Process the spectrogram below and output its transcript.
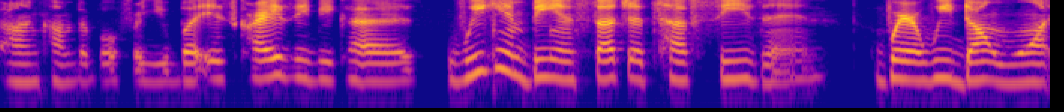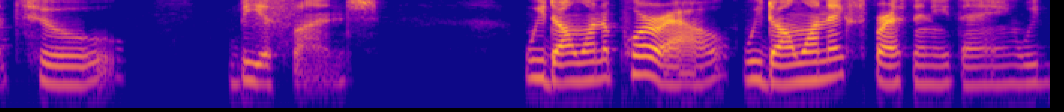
uncomfortable for you. But it's crazy because we can be in such a tough season where we don't want to be a sponge. We don't want to pour out. We don't want to express anything. We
